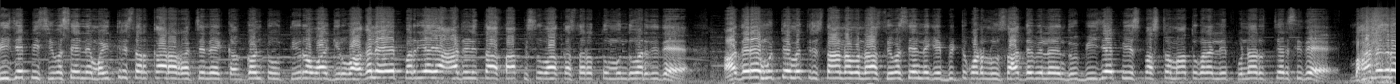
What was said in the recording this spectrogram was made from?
ಬಿಜೆಪಿ, ಶಿವಸೇನೆ, ಮೈತ್ರಿ ಸರ್ಕಾರ ರಚನೆ ಕಗ್ಗಂಟು ತೀವ್ರವಾಗಿರುವಾಗಲೇ ಪರ್ಯಾಯ ಆಡಳಿತ ಸ್ಥಾಪಿಸುವ ಕಸರತ್ತು ಮುಂದುವರೆದಿದೆ. ಆದರೆ ಮುಖ್ಯಮಂತ್ರಿ ಸ್ಥಾನವನ್ನು ಶಿವಸೇನೆಗೆ ಬಿಟ್ಟುಕೊಡಲು ಸಾಧ್ಯವಿಲ್ಲ ಎಂದು ಬಿಜೆಪಿ ಸ್ಪಷ್ಟ ಮಾತುಗಳಲ್ಲಿ ಪುನರುಚ್ಚರಿಸಿದೆ. ಮಹಾನಗರ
